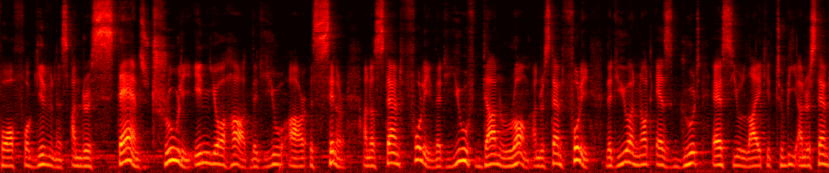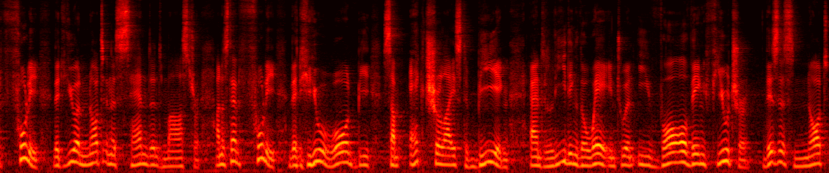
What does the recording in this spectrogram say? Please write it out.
for forgiveness. Understand truly in your heart that you are a sinner. Understand fully that you've done wrong. Understand fully that you are not as good as you like it to be. Understand fully that you are not an ascendant master. Understand fully that you won't be some actualized being and leading the way into an evolving future. This is not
